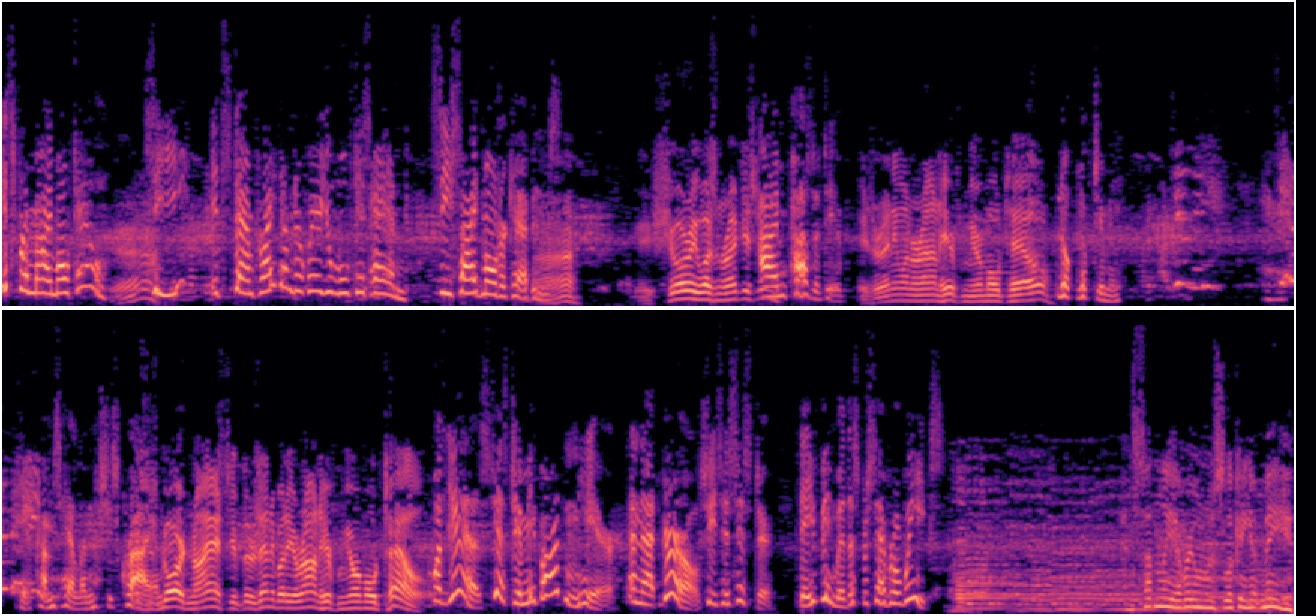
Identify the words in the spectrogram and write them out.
It's from my motel. Yeah? See? It's stamped right under where you moved his hand. Seaside motor cabins. Uh-huh. You sure he wasn't registered? I'm positive. Is there anyone around here from your motel? Look, look, Jimmy. Here comes Helen. She's crying. Mrs. Gordon, I asked you if there's anybody around here from your motel. Well, yes, yes, Jimmy Barton here. And that girl, she's his sister. They've been with us for several weeks. And And suddenly everyone was looking at me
